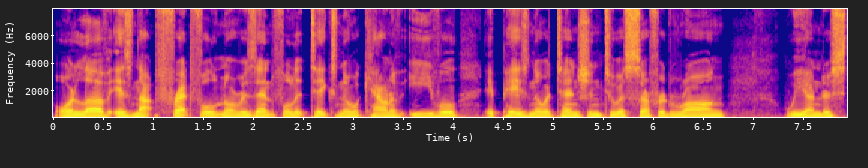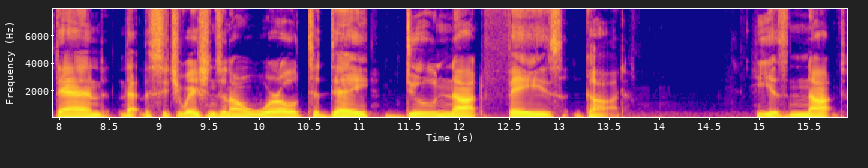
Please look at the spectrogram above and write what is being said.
or love is not fretful nor resentful. It takes no account of evil. It pays no attention to a suffered wrong. We understand that the situations in our world today do not faze God. He is not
